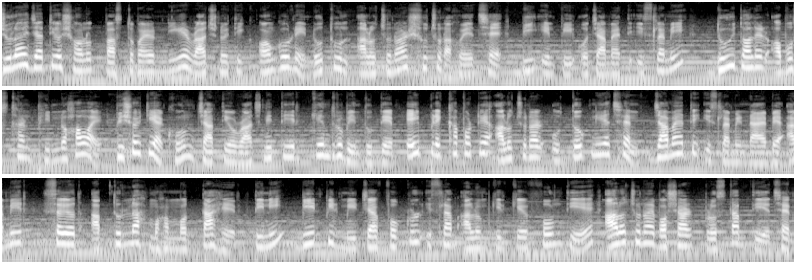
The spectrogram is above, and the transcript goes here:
জুলাই জাতীয় সনদ বাস্তবায়ন নিয়ে রাজনৈতিক অঙ্গনে নতুন আলোচনার সূচনা হয়েছে। বিএনপি ও জামায়াত ইসলামী দুই দলের অবস্থান ভিন্ন হওয়ায় বিষয়টি এখন জাতীয় রাজনীতির কেন্দ্রবিন্দুতে। এই প্রেক্ষাপটে আলোচনার উদ্যোগ নিয়েছেন জামায়াতে ইসলামীর নায়েবে আমির সৈয়দ আবদুল্লাহ মোহাম্মদ তাহের। তিনি বিএনপির মির্জা ফখরুল ইসলাম আলমগীরকে ফোন দিয়ে আলোচনায় বসার প্রস্তাব দিয়েছেন।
